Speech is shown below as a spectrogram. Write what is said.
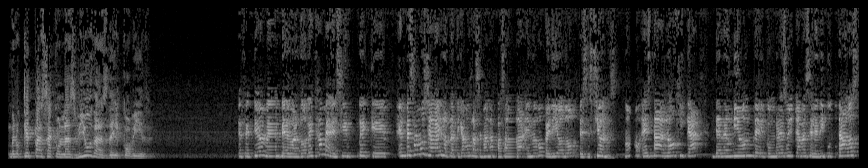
bueno, ¿qué pasa con las viudas del COVID? Efectivamente, Eduardo, déjame decirte que empezamos ya y lo platicamos la semana pasada, el nuevo periodo de sesiones, ¿no? Esta lógica de reunión del Congreso, llámesele diputados,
